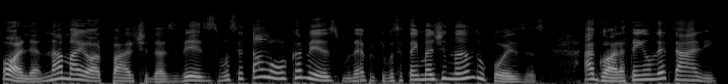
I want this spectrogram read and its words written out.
Olha, na maior parte das vezes você está louca mesmo, né? Porque você está imaginando coisas. Agora, tem um detalhe.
